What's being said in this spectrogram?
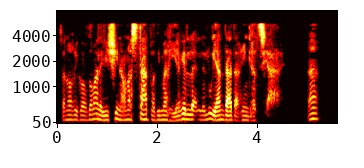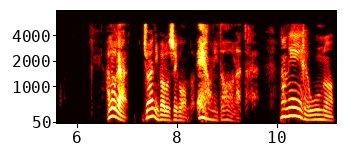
se non ricordo male, vicino a una statua di Maria che lui è andato a ringraziare. Eh? Allora, Giovanni Paolo II era un idolatra, non era uno,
